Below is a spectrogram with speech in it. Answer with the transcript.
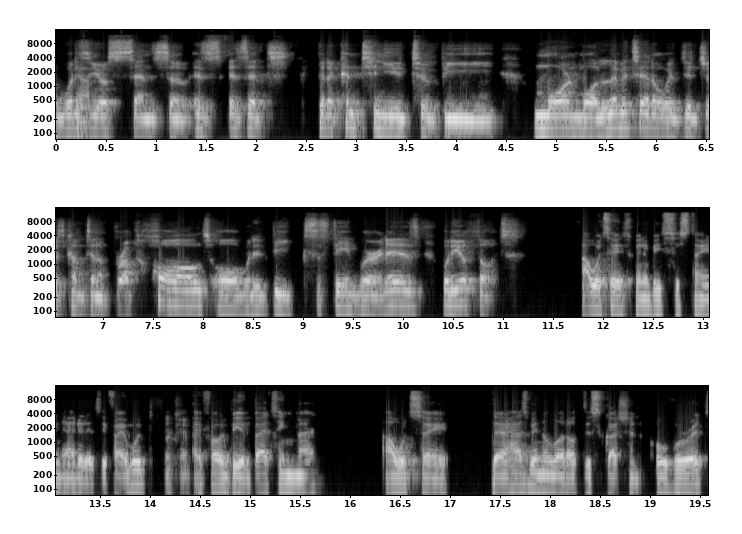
what is yeah. your sense of is is it going to continue to be more and more limited, or would it just come to an abrupt halt, or would it be sustained where it is? What are your thoughts? I would say it's going to be sustained as it is. If I would, okay. if I would be a betting man, I would say there has been a lot of discussion over it.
